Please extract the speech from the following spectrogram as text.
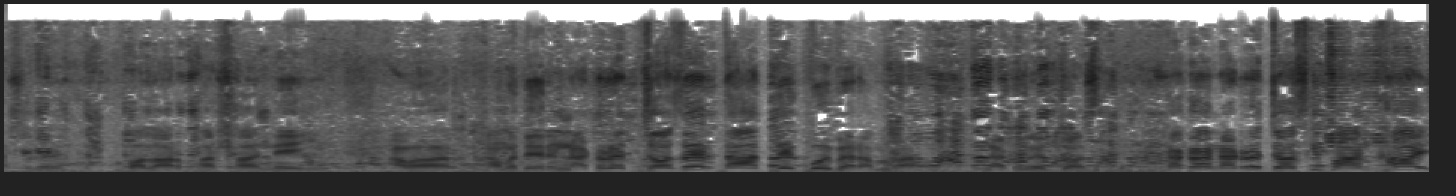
আসলে বলার ভাষা নেই। আবার আমাদের নাটোরের জজের দাঁত দেখব এবার আমরা। নাটোরের জজ। কাকা, নাটোরের জজ কি পান খায়?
